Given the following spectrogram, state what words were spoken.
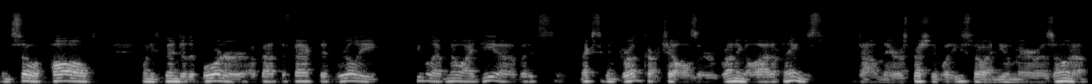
been so appalled when he's been to the border about the fact that really people have no idea, but it's Mexican drug cartels are running a lot of things down there, especially what he saw in Yuma, Arizona.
